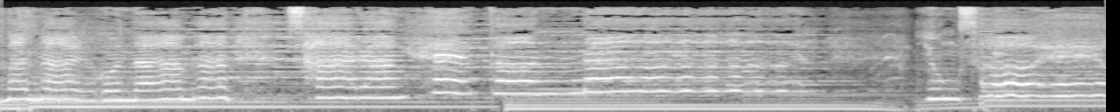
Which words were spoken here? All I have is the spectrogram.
나만 알고 나만 사랑했던 날 용서해요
